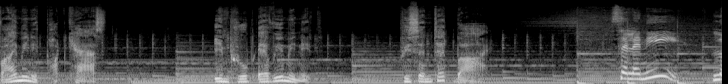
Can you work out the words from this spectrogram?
5 Minute Podcast Improve Every Minute Presented by เซเลนี โล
